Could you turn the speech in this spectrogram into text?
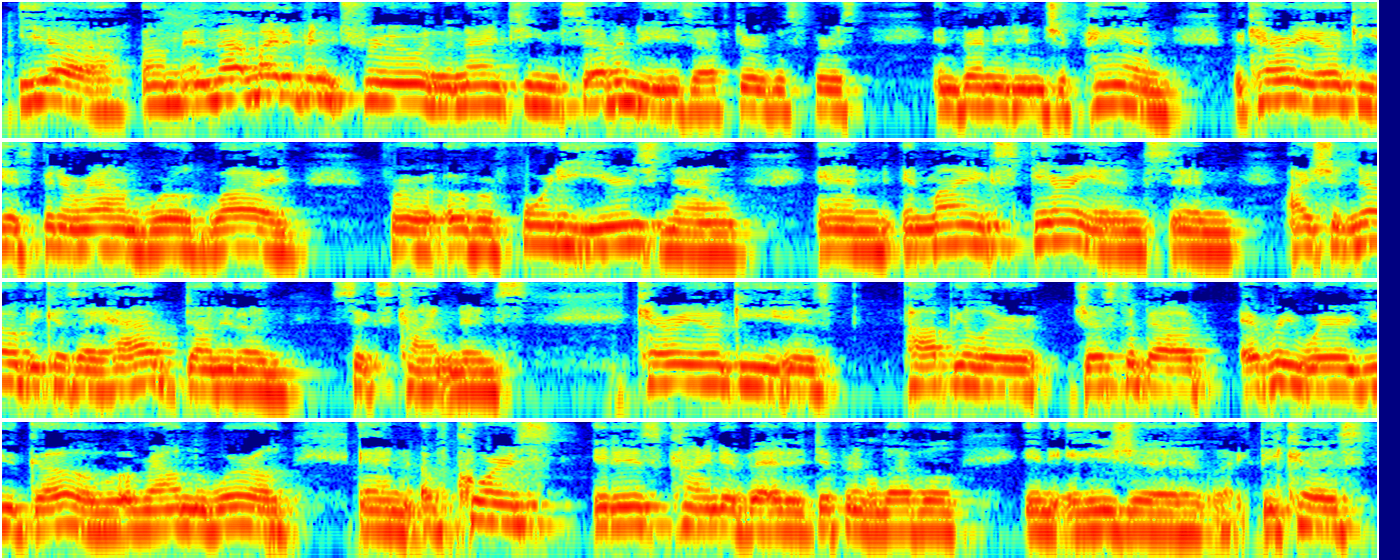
yeah, um, and that might have been true in the 1970s after it was first invented in Japan. But karaoke has been around worldwide for over 40 years now. And in my experience, and I should know because I have done it on six continents, karaoke is popular just about everywhere you go around the world. And of course, it is kind of at a different level in Asia, like, because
